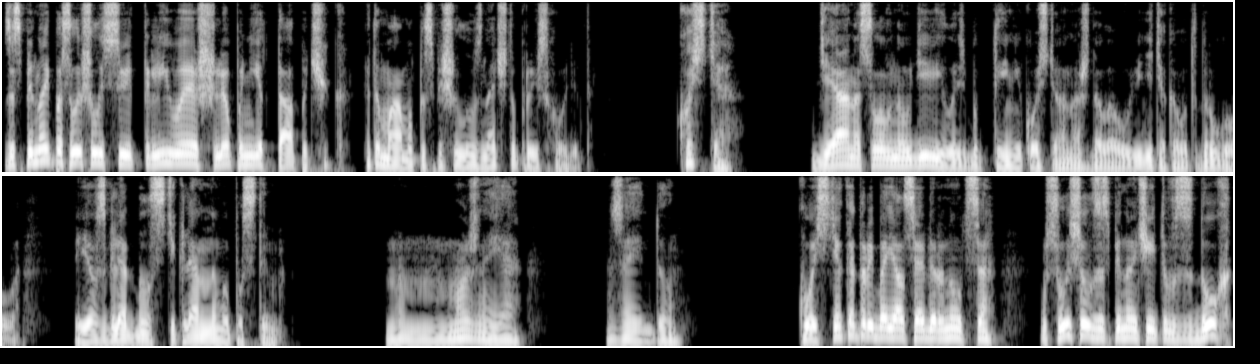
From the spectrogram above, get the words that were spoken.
За спиной послышалось суетливое шлепанье тапочек. Это мама поспешила узнать, что происходит. «Костя?» Диана словно удивилась, будто и не Костю она ждала увидеть, а кого-то другого. Ее взгляд был стеклянным и пустым. «Можно я зайду?» Костя, который боялся обернуться, услышал за спиной чей-то вздох,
